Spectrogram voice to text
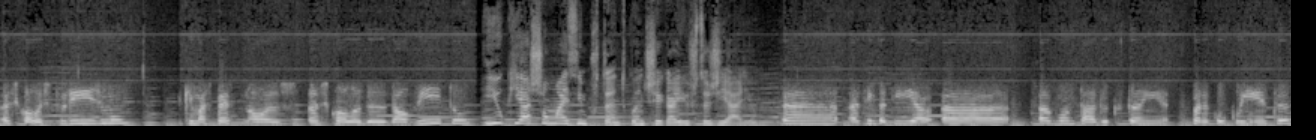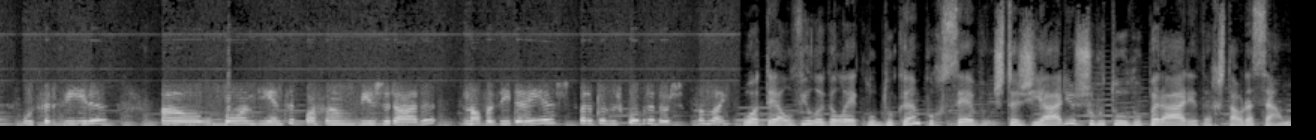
as escolas de turismo, aqui mais perto de nós a escola de, de Alvito. E o que acham mais importante quando chega aí o estagiário? Uh, a simpatia, a, a vontade que tem para com o cliente, o servir, uh, o bom ambiente que possam vir gerar novas ideias para todos os colaboradores também. O Hotel Vila Galé Clube do Campo recebe estagiários, sobretudo para a área da restauração.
